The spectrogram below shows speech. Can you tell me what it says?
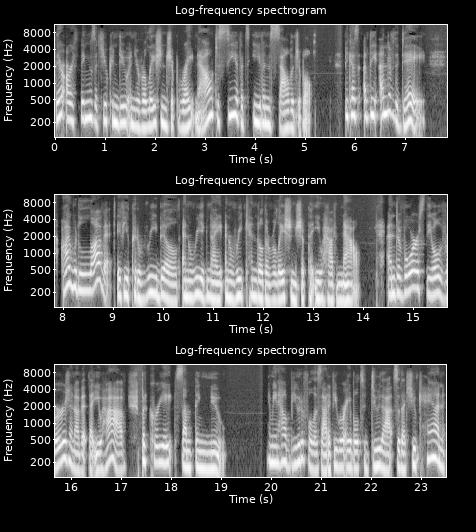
there are things that you can do in your relationship right now to see if it's even salvageable. Because at the end of the day, I would love it if you could rebuild and reignite and rekindle the relationship that you have now and divorce the old version of it that you have, but create something new. I mean, how beautiful is that if you were able to do that so that you can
